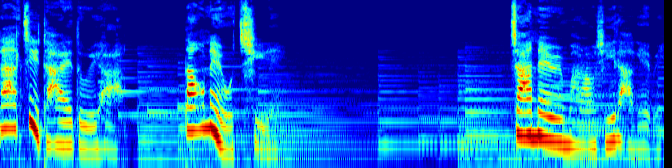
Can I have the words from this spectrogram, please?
လာကြည့်ထားတဲ့သူတွေဟာတောင်းတဲ့ကိုချီတယ်ဂျာနယ်တွေမှာတော့ရေးလာခဲ့ပြီ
